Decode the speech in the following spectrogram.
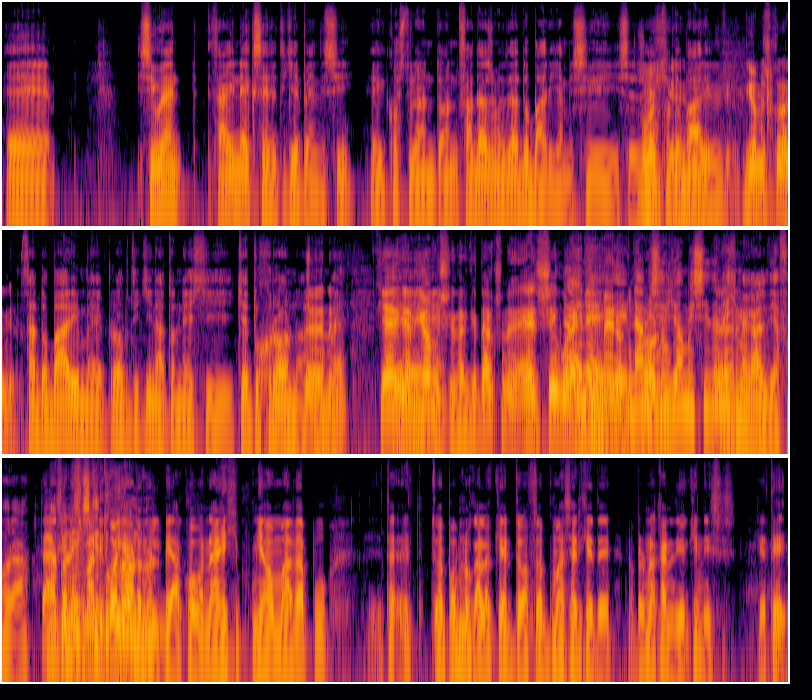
Ε, σίγουρα θα είναι εξαιρετική επένδυση, ε, 23 ετών. Φαντάζομαι ότι δεν θα τον πάρει για μισή σεζόν. Όχι, θα, τον πάρει, ε, δυόμιση χρόνια. θα τον πάρει με προοπτική να τον έχει και του χρόνου, ας Ναι, πούμε. ναι. Και Ε, για δυόμιση θα κοιτάξουν. Ε, σίγουρα ναι, ναι, εγγυημένο του 1,5-2,5 χρόνου. δεν Ναι, έχει ναι. μεγάλη διαφορά. Εντάξει, να τον είναι έχεις και του σημαντικό για τον χρόνου. Ολυμπιακό να έχει μια ομάδα που τα- το επόμενο καλοκαίρι, το αυτό που μας έρχεται, να πρέπει να κάνει δύο κινήσεις. Γιατί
